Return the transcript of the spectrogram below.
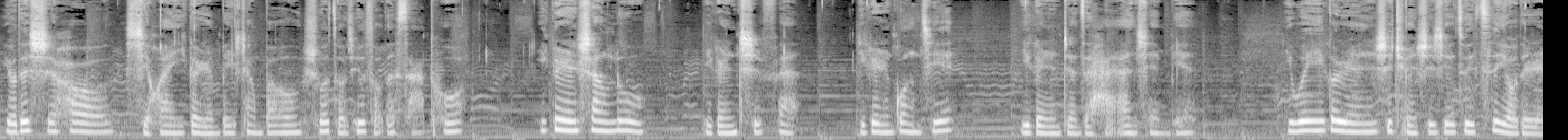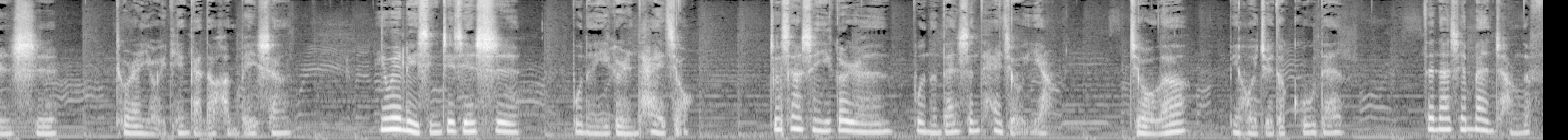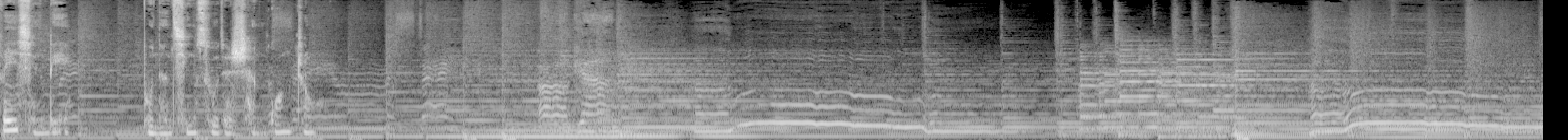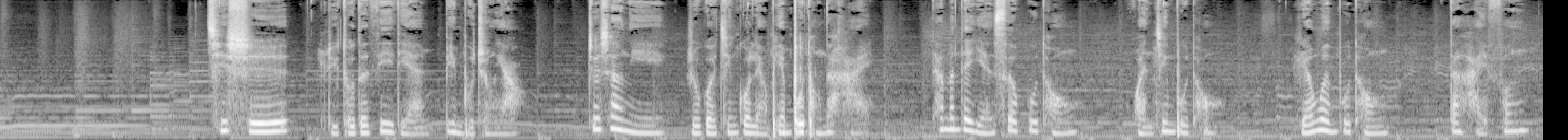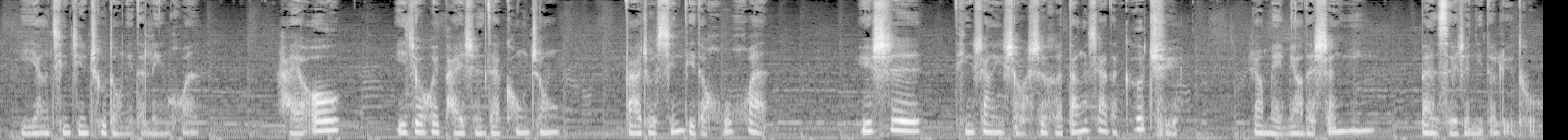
有的时候喜欢一个人背上包，说走就走的洒脱；一个人上路，一个人吃饭，一个人逛街，一个人站在海岸线边。以为一个人是全世界最自由的人时，突然有一天感到很悲伤，因为旅行这件事不能一个人太久，就像是一个人不能单身太久一样，久了便会觉得孤单。在那些漫长的飞行里，不能倾诉的晨光中，其实旅途的地点并不重要。就像你如果经过两片不同的海，它们的颜色不同，环境不同。人文不同，但海风一样轻轻触动你的灵魂，海鸥依旧会盘旋在空中，发出心底的呼唤。于是，听上一首适合当下的歌曲，让美妙的声音伴随着你的旅途。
